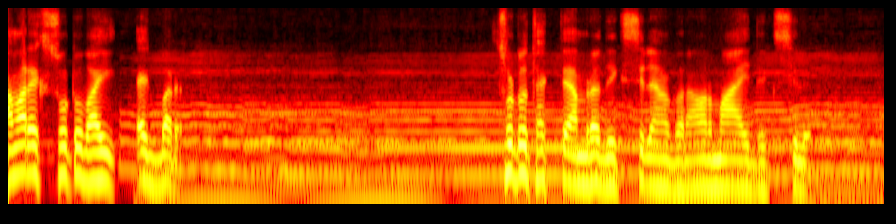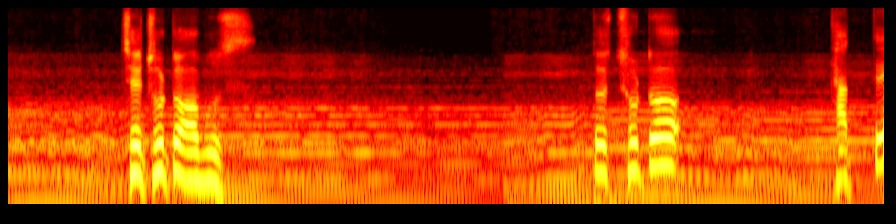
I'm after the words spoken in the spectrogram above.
আমার এক ছোট ভাই একবার ছোট থাকতে আমরা দেখছিলাম একবার আমার মাই দেখছিল। সে ছোট অবুজ। তো ছোট থাকতে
